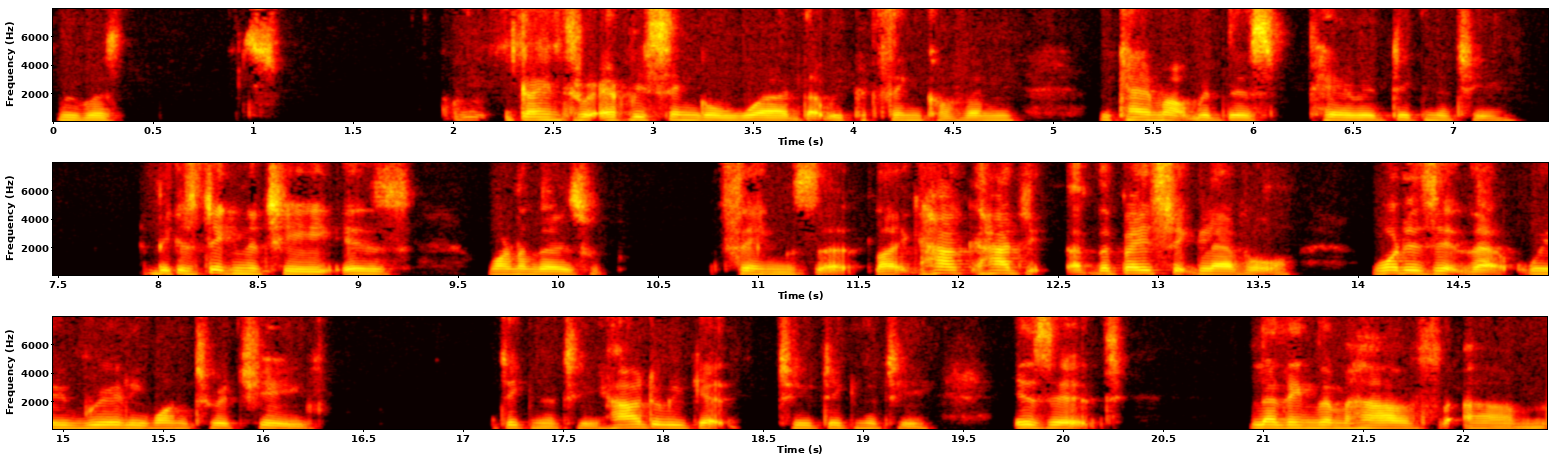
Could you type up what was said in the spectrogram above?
we were going through every single word that we could think of, and we came up with this period dignity, because dignity is one of those things that, like, how how do at the basic level, what is it that we really want to achieve? Dignity. How do we get to dignity? Is it letting them have um,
